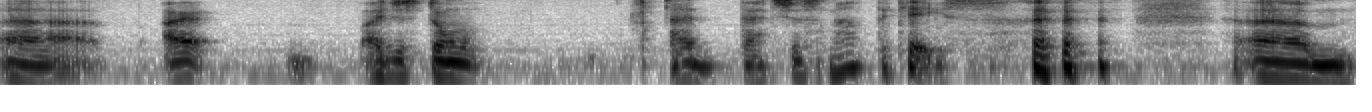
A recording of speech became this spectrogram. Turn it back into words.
Uh, I I just don't. I, that's just not the case. um,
